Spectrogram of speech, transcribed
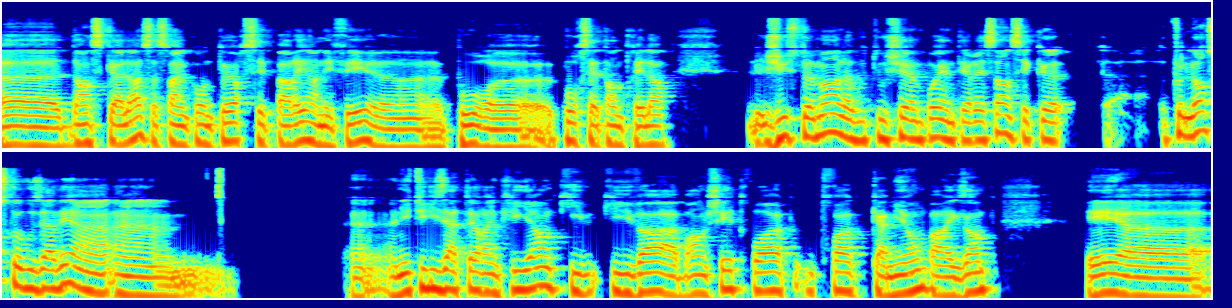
Euh, dans ce cas-là, ça sera un compteur séparé, en effet, euh, pour euh, pour cette entrée-là. Justement, là, vous touchez un point intéressant, c'est que, que lorsque vous avez un, un, un, utilisateur, un client qui qui va brancher trois trois camions, par exemple, et, euh,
